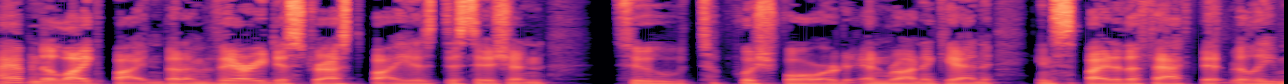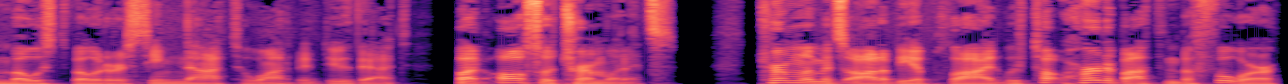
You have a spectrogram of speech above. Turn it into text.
I happen to like Biden, but I'm very distressed by his decision to to push forward and run again, in spite of the fact that really most voters seem not to want him to do that. But also term limits term limits ought to be applied. We've ta- heard about them before.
